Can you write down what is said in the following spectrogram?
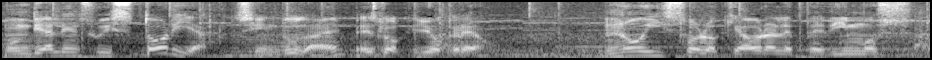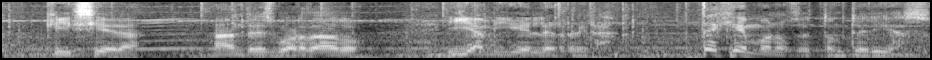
mundial en su historia, sin duda, ¿eh? es lo que yo creo. No hizo lo que ahora le pedimos que hiciera a Andrés Guardado y a Miguel Herrera. Dejémonos de tonterías.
